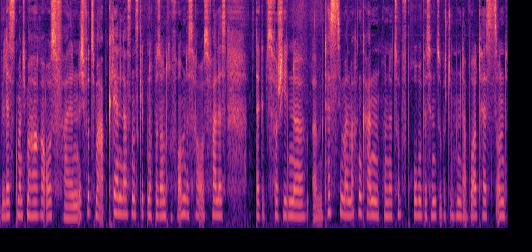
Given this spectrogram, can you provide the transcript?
lässt manchmal Haare ausfallen. Ich würde es mal abklären lassen. Es gibt noch besondere Formen des Haarausfalles. Da gibt es verschiedene ähm, Tests, die man machen kann, von der Zupfprobe bis hin zu bestimmten Labortests. Und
